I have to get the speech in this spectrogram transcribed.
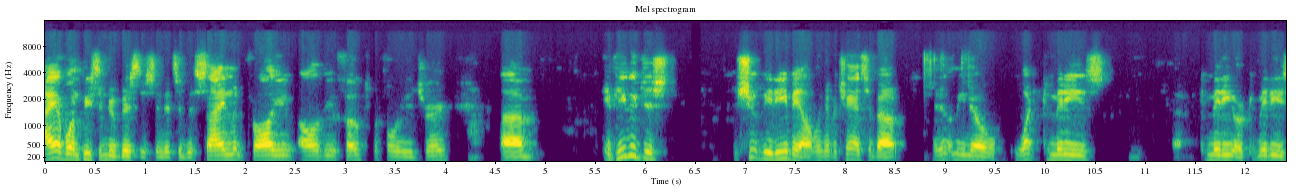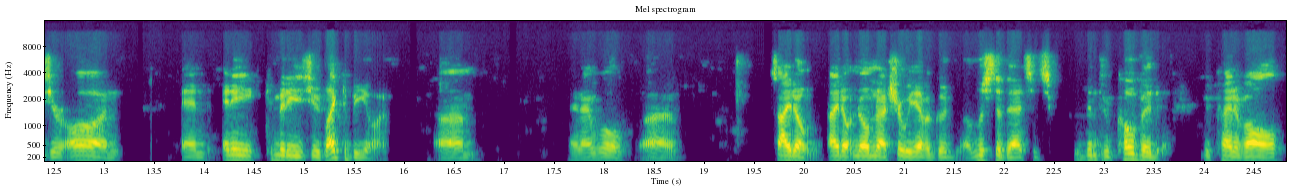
I have one piece of new business and it's an assignment for all you, all of you folks before we adjourn. Um, if you could just shoot me an email when you have a chance about, and let me know what committees, committee or committees you're on and any committees you'd like to be on. Um, and I will, uh, so I don't, I don't know, I'm not sure we have a good a list of that since we've been through COVID. We've kind of all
